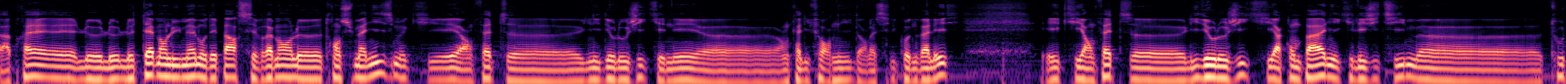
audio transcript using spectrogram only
après, le, thème en lui-même au départ, c'est vraiment le transhumanisme qui est en fait une idéologie qui est née en Californie, dans la Silicon Valley, et qui est en fait euh, l'idéologie qui accompagne et qui légitime euh, tout,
